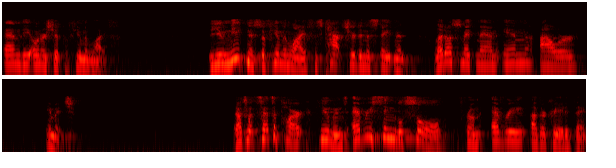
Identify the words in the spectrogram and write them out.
and the ownership of human life. The uniqueness of human life is captured in the statement, let us make man in our image. That's what sets apart humans, every single soul, from every other created thing.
